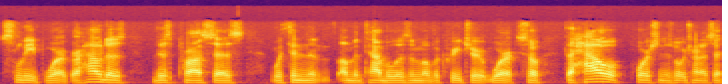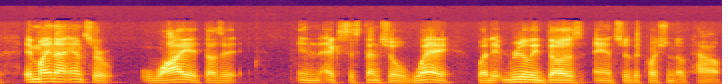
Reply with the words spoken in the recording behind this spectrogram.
sleep work, or how does this process within the, a metabolism of a creature work? So the how portion is what we're trying to say. It might not answer why it does it in an existential way, but it really does answer the question of how.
